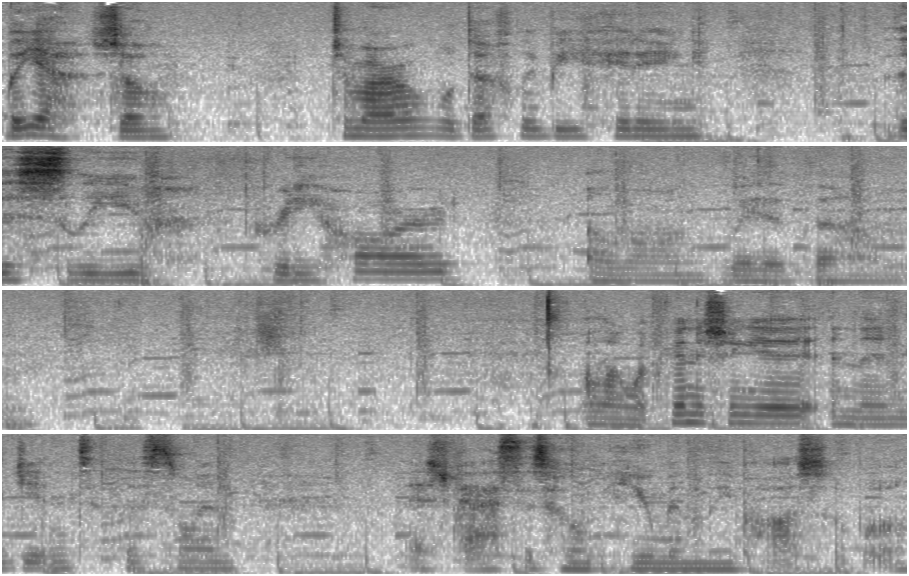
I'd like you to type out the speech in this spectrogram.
but yeah, so tomorrow we'll definitely be hitting this sleeve pretty hard along with um, along with finishing it and then getting to this one as fast as humanly possible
